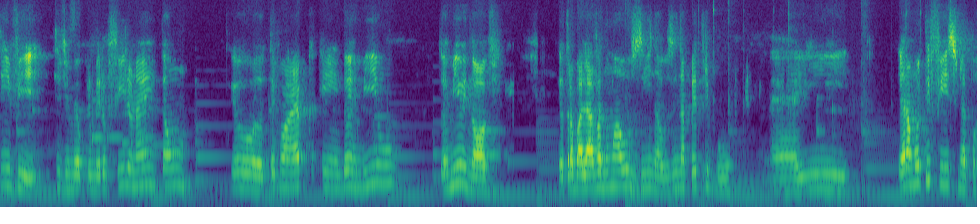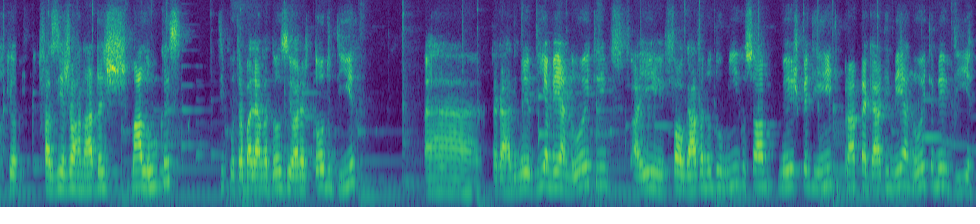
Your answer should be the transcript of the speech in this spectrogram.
tive, tive meu primeiro filho, né? Então, eu teve uma época que em 2000, 2009 eu trabalhava numa usina, usina Petribu, é, e era muito difícil, né? Porque eu fazia jornadas malucas, tipo, eu trabalhava 12 horas todo dia ah, pegava do meio-dia, meia-noite, aí folgava no domingo só meio expediente para pegar de meia-noite a meio-dia.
